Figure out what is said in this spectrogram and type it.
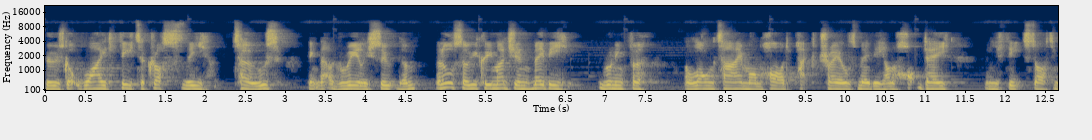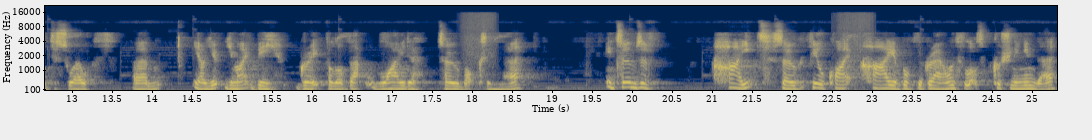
who's got wide feet across the toes, I think that would really suit them. And also you could imagine maybe running for a long time on hard packed trails, maybe on a hot day when your feet starting to swell. Um, you know, you, you might be grateful of that wider toe box in there. In terms of height, so feel quite high above the ground, lots of cushioning in there.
